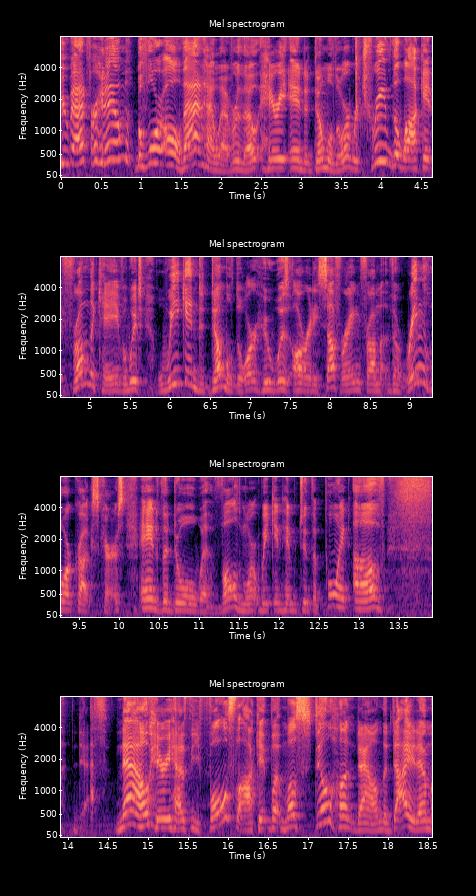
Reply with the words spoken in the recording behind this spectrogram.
Too bad for him! Before all that, however, though, Harry and Dumbledore retrieved the locket from the cave, which weakened Dumbledore, who was already suffering from the Ring Horcrux curse, and the duel with Voldemort weakened him to the point of death. Now, Harry has the false locket, but must still hunt down the diadem,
